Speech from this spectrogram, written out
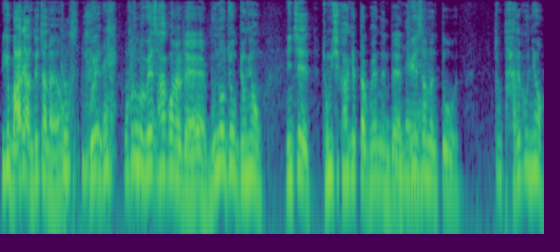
이게 말이 안 되잖아요. 그렇습니다. 왜 네, 그러면 왜 사과를 해? 문호조 경영 이제 종식하겠다고 했는데 네. 뒤에서는 또 좀 다르군요.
